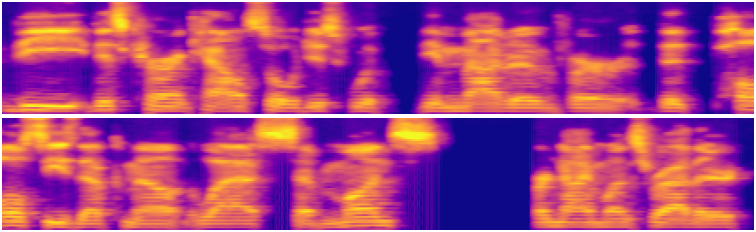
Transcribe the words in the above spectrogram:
the this current council, just with the amount of or the policies that have come out in the last seven months or nine months rather,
